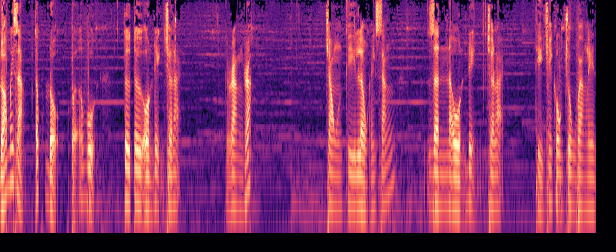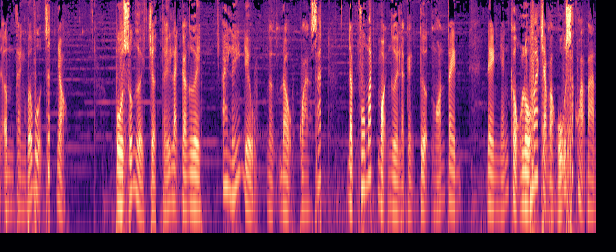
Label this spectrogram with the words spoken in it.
đó mới giảm tốc độ vỡ vụn, từ từ ổn định trở lại. Răng rắc. Trong khi lồng ánh sáng dần ổn định trở lại, thì trên không trung vang lên âm thanh vỡ vụn rất nhỏ. Vô số người chợt thấy lạnh cả người, ai lấy đều ngẩng đầu quan sát, đập vô mắt mọi người là cảnh tượng ngón tay đèn nhánh khổng lồ va chạm vào ngũ sắc hỏa bàn.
